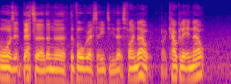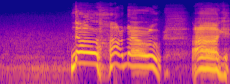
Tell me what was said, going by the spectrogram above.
or is it better than the, the Volvo S80? Let's find out. Right, calculating now. No! Oh no! Ugh!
